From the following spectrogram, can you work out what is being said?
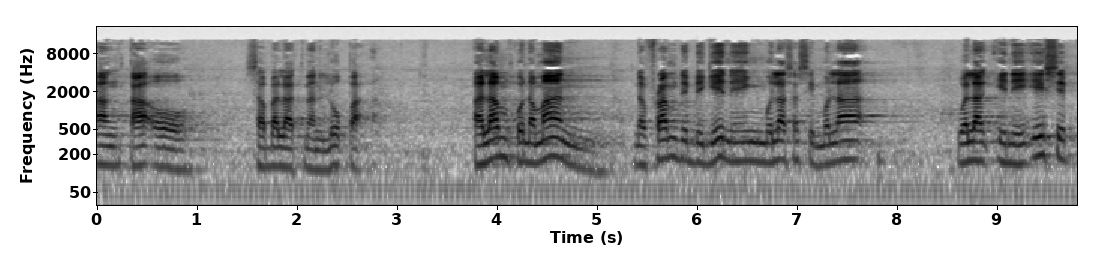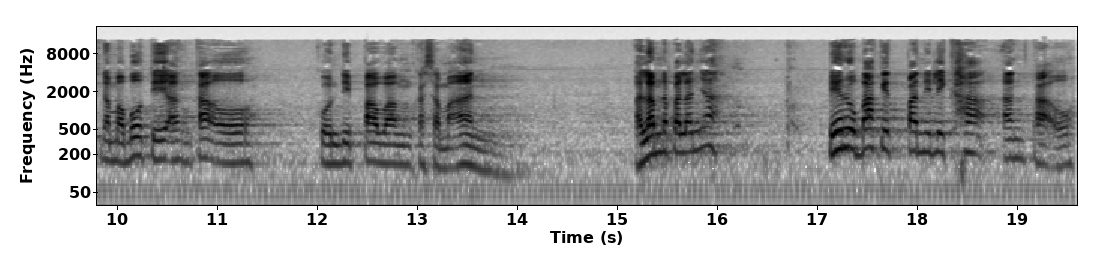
ang tao sa balat ng lupa? Alam ko naman na from the beginning, mula sa simula, walang iniisip na mabuti ang tao, kundi pawang kasamaan. Alam na pala niya. Pero bakit panilikha ang tao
